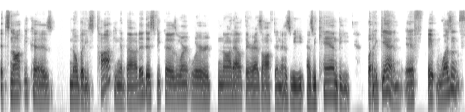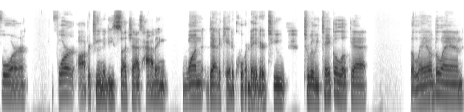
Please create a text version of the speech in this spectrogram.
it's not because nobody's talking about it. It's because we're we're not out there as often as we as we can be. But again, if it wasn't for for opportunities such as having one dedicated coordinator to to really take a look at the lay of the land,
